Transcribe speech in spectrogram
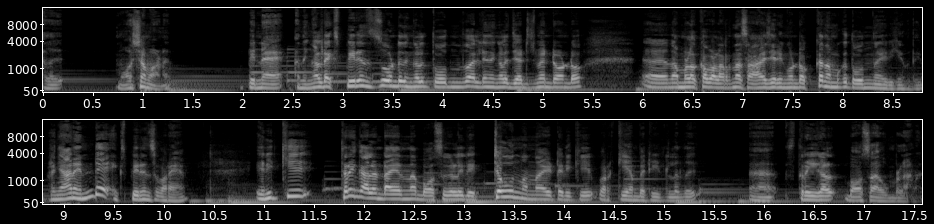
അത് മോശമാണ്. പിന്നെ നിങ്ങളുടെ എക്സ്പീരിയൻസ് കൊണ്ട് നിങ്ങൾ തോന്നുന്നതോ അല്ലെങ്കിൽ നിങ്ങളുടെ ജഡ്ജ്മെന്റ് കൊണ്ടോ നമ്മളൊക്കെ വളർന്ന സാഹചര്യം കൊണ്ടൊക്കെ നമുക്ക് തോന്നുന്നതായിരിക്കും മതി പക്ഷെ ഞാൻ എന്റെ എക്സ്പീരിയൻസ് പറയാം. എനിക്ക് ഇത്രയും കാലം ഉണ്ടായിരുന്ന ബോസുകളിൽ ഏറ്റവും നന്നായിട്ട് എനിക്ക് വർക്ക് ചെയ്യാൻ പറ്റിയിട്ടുള്ളത് സ്ത്രീകൾ ബോസ്സാകുമ്പോഴാണ്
